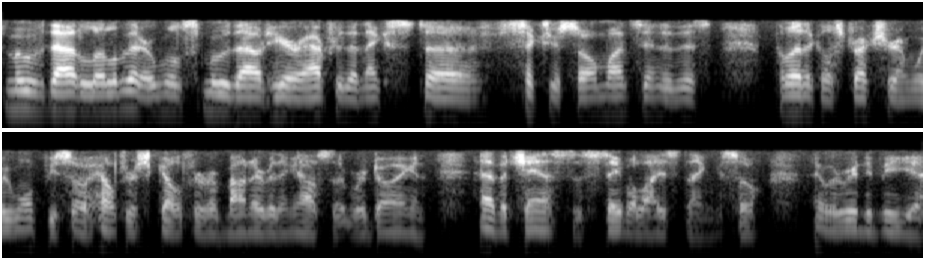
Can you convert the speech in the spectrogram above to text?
smoothed out a little bit, or will smooth out here after the next uh, six or so months into this political structure, and we won't be so helter skelter about everything else that we're doing, and have a chance to stabilize things. So it would really be uh,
